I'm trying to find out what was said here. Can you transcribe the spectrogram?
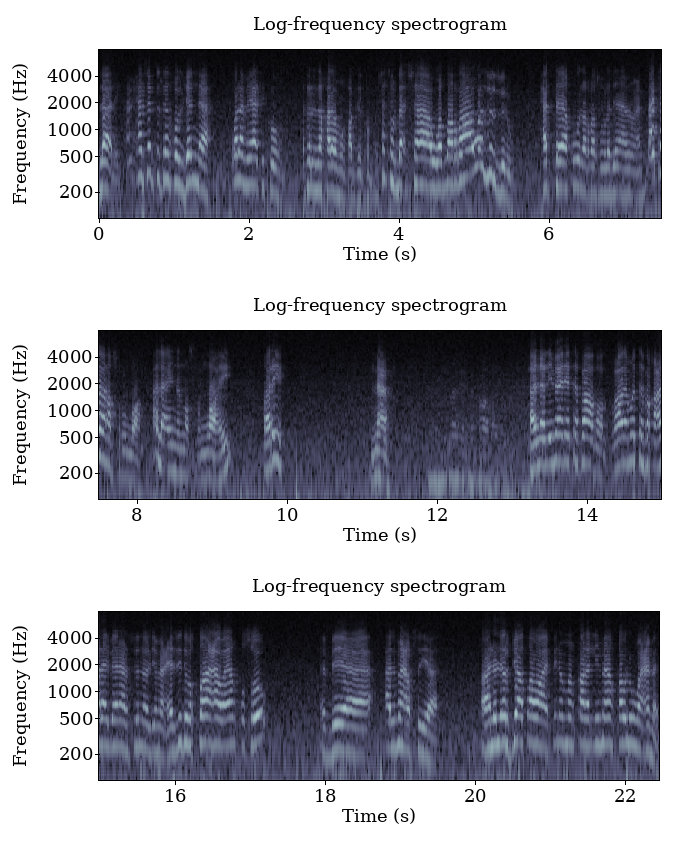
ذلك. أم حسبت تدخل الجنة؟ ولم يأتكم مثل الذين خلوا من قبلكم. مستهم البأساء والضراء وزلزلوا حتى يقول الرسول الذين آمنوا متى نصر الله؟ ألا إن نصر الله قريب. نعم. أن الإيمان يتفاضل وهذا متفق عليه بين أهل السنة والجماعة. يزيد بالطاعة وينقص بالمعصية. أهل الإرجاء طوائف منهم من قال الإيمان قول وعمل.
